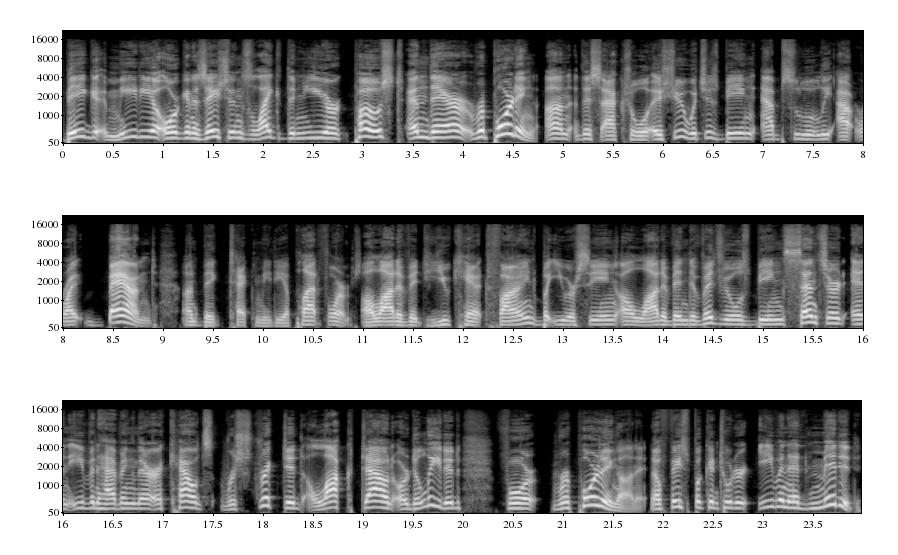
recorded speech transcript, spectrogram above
big media organizations like the New York Post and their reporting on this actual issue, which is being absolutely outright banned on big tech media platforms. A lot of it you can't find, but you are seeing a lot of individuals being censored and even having their accounts restricted, locked down, or deleted for reporting on it. Now, Facebook and Twitter even admitted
